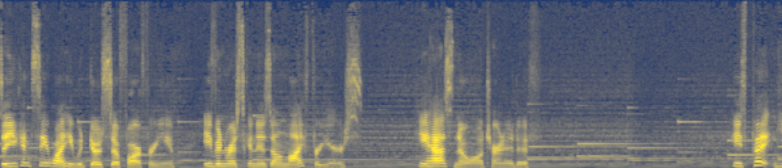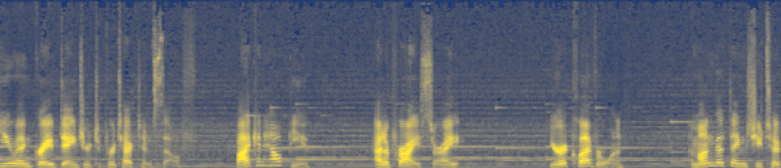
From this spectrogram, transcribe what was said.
So you can see why he would go so far for you, even risking his own life for yours. He has no alternative. He's put you in grave danger to protect himself. But I can help you. At a price, right? You're a clever one. Among the things you took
